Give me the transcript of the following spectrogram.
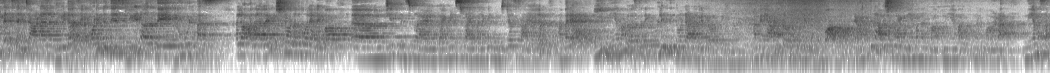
ഇതനുസരിച്ചാണ് leaders according to this leaders they rule us അല്ല അതായത് ഇഷ്ടമുള്ളതുപോലെ അല്ല ഇപ്പോൾ ചീഫ് മിനിസ്റ്റർ ആയാലും പ്രൈം മിനിസ്റ്റർ ആയാലും അല്ലെങ്കിൽ മിനിസ്റ്റേഴ്സ് ആയാലും അവരെ ഈ നിയമ വ്യവസ്ഥതയ്ക്കുള്ളിൽ നിന്നുകൊണ്ടാണ് അവർ പ്രവർത്തിക്കുന്നത്. അങ്ങനെയാണ് പ്രവർത്തിക്കുന്നത്. അപ്പോൾ രാജ്യത്തിന് ആവശ്യമായ നിയമ നിർമ്മാ നിയമ നിർമ്മാണ നിയമസഭ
